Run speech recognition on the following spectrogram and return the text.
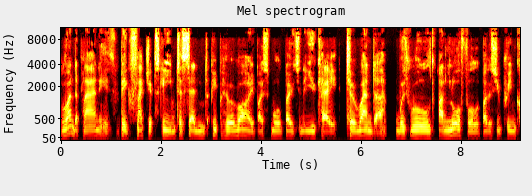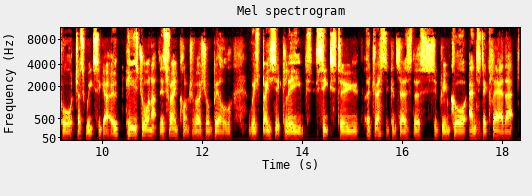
Rwanda plan, his big flagship scheme to send people who arrive by small boats in the UK to Rwanda, was ruled unlawful by the Supreme Court just weeks ago. He's drawn up this very controversial bill, which basically seeks to address the concerns of the Supreme Court and to declare that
